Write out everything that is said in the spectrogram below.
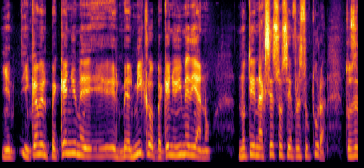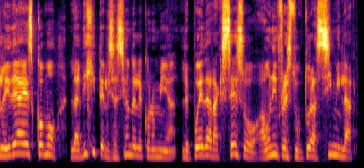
Y en, cambio el pequeño el micro, pequeño y mediano no tienen acceso a esa infraestructura. Entonces la idea es cómo la digitalización de la economía le puede dar acceso a una infraestructura similar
